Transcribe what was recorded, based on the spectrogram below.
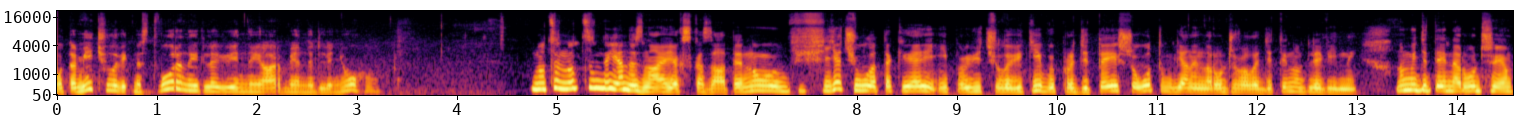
от а мій чоловік не створений для війни, армія не для нього? Ну, це, ну, це не- я не знаю, як сказати. Ну, я чула таке і про від чоловіків, і про дітей, що от я не народжувала дитину для війни. Ну, ми дітей народжуємо.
